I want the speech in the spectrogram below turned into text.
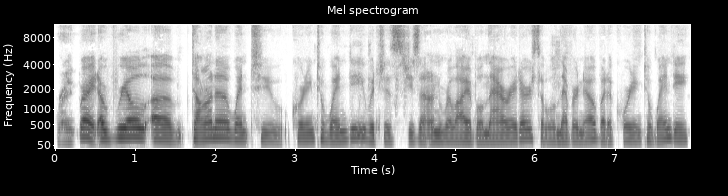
right? Right. A real uh, Donna went to, according to Wendy, which is she's an unreliable narrator, so we'll never know. But according to Wendy,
